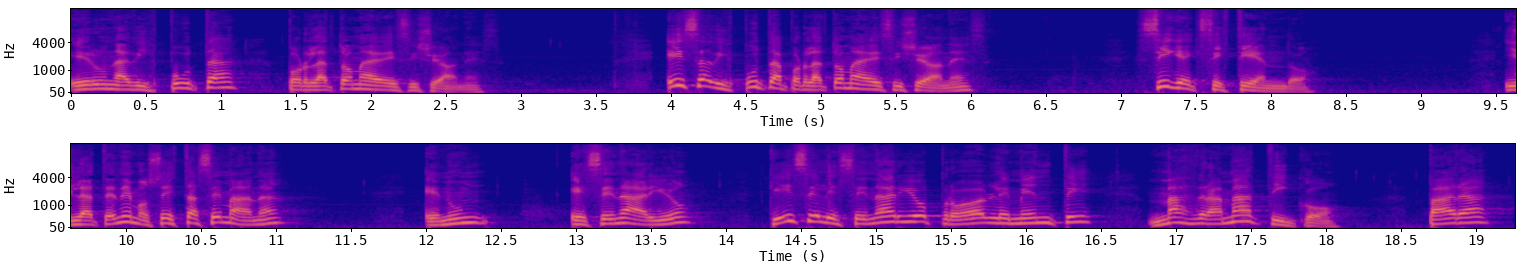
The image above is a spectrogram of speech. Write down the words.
era una disputa por la toma de decisiones. Esa disputa por la toma de decisiones sigue existiendo y la tenemos esta semana en un escenario que es el escenario probablemente más dramático para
